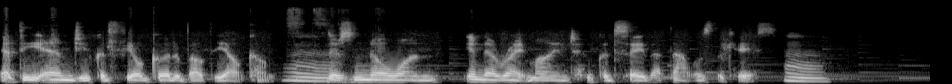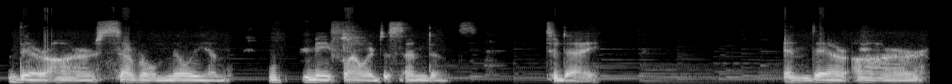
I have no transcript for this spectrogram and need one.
at the end you could feel good about the outcome. Mm. There's no one in their right mind who could say that that was the case. Mm. There are several million Mayflower descendants today, and there are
